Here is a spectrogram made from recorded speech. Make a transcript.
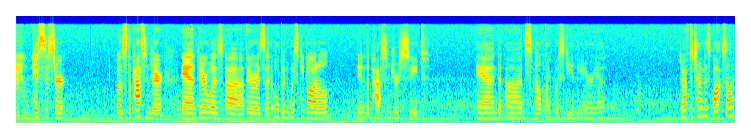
his sister was the passenger, and there was uh, there was an open whiskey bottle in the passenger seat, and uh, it smelled like whiskey in the area. Do I have to turn this box on?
